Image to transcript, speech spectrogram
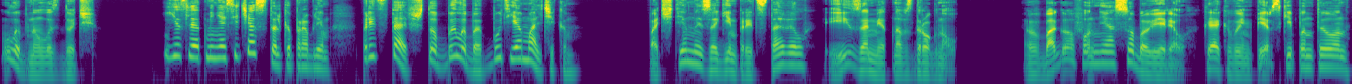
улыбнулась дочь. Если от меня сейчас столько проблем, представь, что было бы, будь я мальчиком. Почтенный Загим представил и заметно вздрогнул. В богов он не особо верил, как в имперский пантеон,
